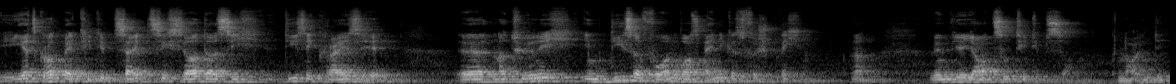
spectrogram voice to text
jetzt gerade bei TTIP zeigt sich ja, dass sich diese Kreise äh, natürlich in dieser Form was einiges versprechen. Ja? Wenn wir Ja zu TTIP sagen, knallen die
